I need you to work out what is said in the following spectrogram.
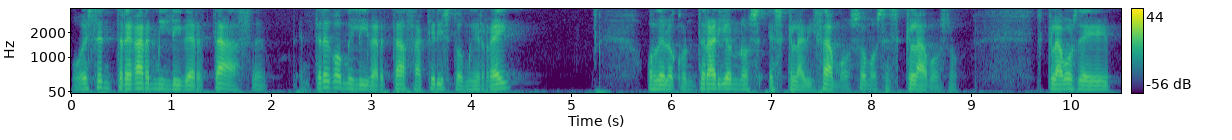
o es entregar mi libertad, ¿eh? entrego mi libertad a Cristo mi Rey, o de lo contrario nos esclavizamos, somos esclavos, ¿no? esclavos de,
